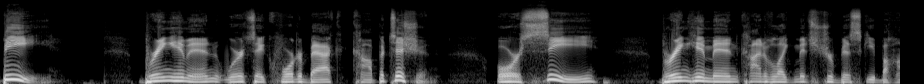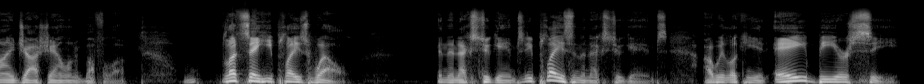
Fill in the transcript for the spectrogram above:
B, bring him in where it's a quarterback competition? Or C, bring him in kind of like Mitch Trubisky behind Josh Allen in Buffalo? Let's say he plays well in the next two games, and he plays in the next two games. Are we looking at A, B, or C?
